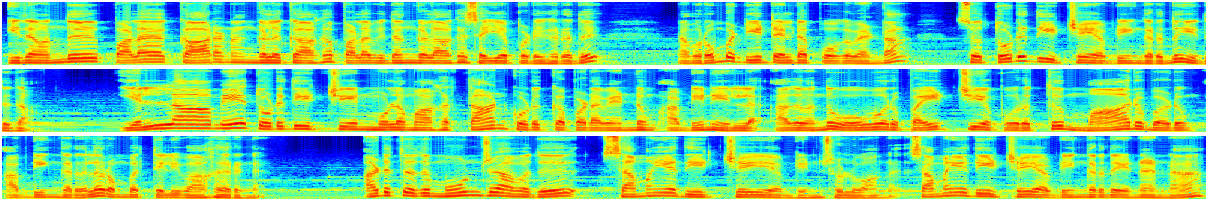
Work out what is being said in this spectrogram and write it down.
இதை வந்து பல காரணங்களுக்காக பல விதங்களாக செய்யப்படுகிறது. நம்ம ரொம்ப டீட்டெயில்டாக போக வேண்டாம். ஸோ தொடு தீட்சை அப்படிங்கிறது இதுதான். எல்லாமே தொடுதீட்சியின் மூலமாகத்தான் கொடுக்கப்பட வேண்டும் அப்படின்னு இல்லை. அது வந்து ஒவ்வொரு பயிற்சியை பொறுத்து மாறுபடும் அப்படிங்கிறதுல ரொம்ப தெளிவாக இருங்க. அடுத்தது மூன்றாவது சமய தீட்சை அப்படின்னு சொல்லுவாங்க. சமய தீட்சை அப்படிங்கிறது என்னென்னா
